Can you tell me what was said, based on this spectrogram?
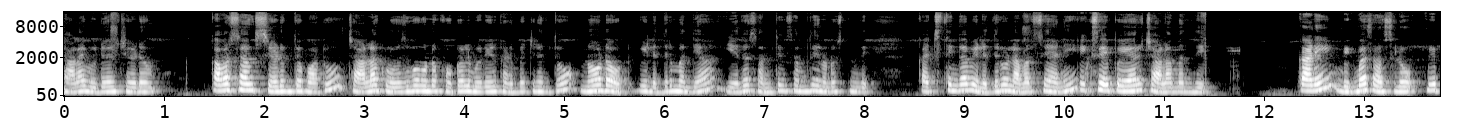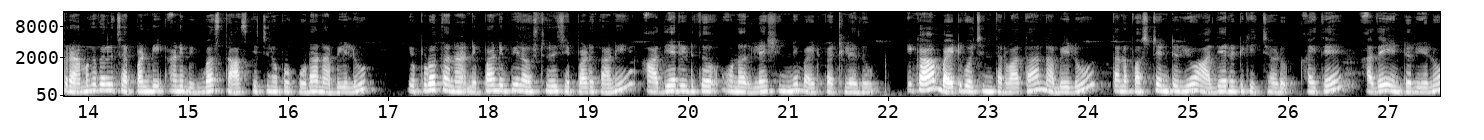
చాలా వీడియోలు చేయడం కవర్ సాంగ్స్ చేయడంతో పాటు చాలా క్లోజ్గా ఉన్న ఫోటోలు వీడియోలు కనిపించడంతో నో డౌట్ వీళ్ళిద్దరి మధ్య ఏదో సంథింగ్ సంథింగ్ నడుస్తుంది. ఖచ్చితంగా వీళ్ళిద్దరూ లవర్సే అని ఫిక్స్ అయిపోయారు చాలామంది. కానీ బిగ్ బాస్ హౌస్లో మీ ప్రేమ కథలు చెప్పండి అని బిగ్ బాస్ టాస్క్ ఇచ్చినప్పుడు కూడా నబీలు ఎప్పుడో తన నిప్పా నిప్పి లవ్ స్టోరీ చెప్పాడు కానీ ఆద్యారెడ్డితో ఉన్న రిలేషన్ని బయట పెట్టలేదు ఇక బయటకు వచ్చిన తర్వాత నబీలు తన ఫస్ట్ ఇంటర్వ్యూ ఆద్యారెడ్డికి ఇచ్చాడు. అయితే అదే ఇంటర్వ్యూలో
